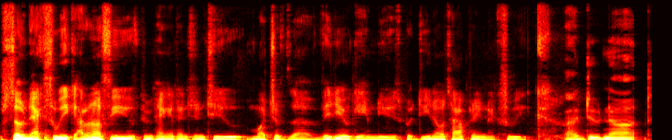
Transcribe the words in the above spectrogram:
so next week, I don't know if you've been paying attention to much of the video game news, but do you know what's happening next week? I do not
